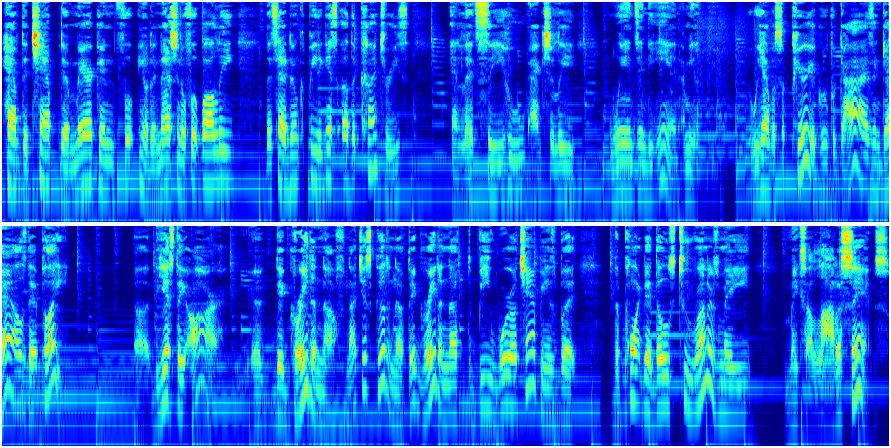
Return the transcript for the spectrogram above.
have the champ, the American, foot, you know, the National Football League. Let's have them compete against other countries, and let's see who actually wins in the end. I mean, we have a superior group of guys and gals that play. Uh, yes, they are. Uh, they're great enough, not just good enough. They're great enough to be world champions. But the point that those two runners made makes a lot of sense.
